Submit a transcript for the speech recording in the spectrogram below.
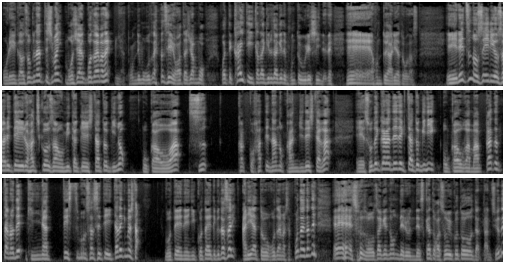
お礼が遅くなってしまい、申し訳ございません。いや、とんでもございませんよ。私はもう、こうやって書いていただけるだけで本当に嬉しいんでね。えー、本当にありがとうございます。えー、列の整理をされている八甲さんをお見かけした時のお顔は、す、かっこはてなの感じでしたが、えー袖から出てきた時にお顔が真っ赤だったので気になって質問させていただきました。ご丁寧に答えてくださり、ありがとうございました。この間ね、えー そうそう、お酒飲んでるんですかとかそういうことだったんですよね。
